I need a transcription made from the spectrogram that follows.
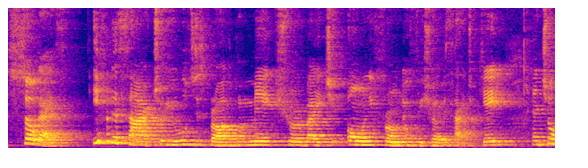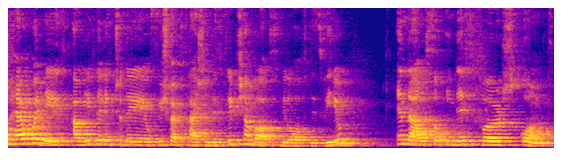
So guys, if you decide to use this product, make sure buy it only from the official website, okay? And to help with this, I'll leave the link to the official website in the description box below of this video and also in the first comment.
